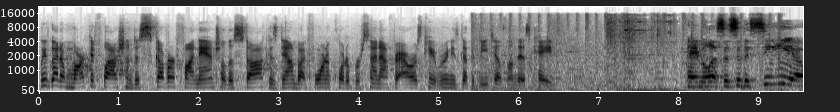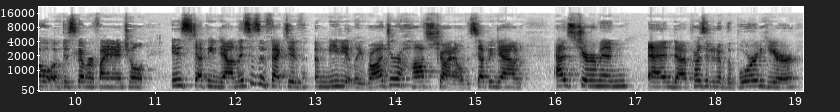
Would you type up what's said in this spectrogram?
We've got a market flash on Discover Financial. The stock is down by four and a quarter percent after hours. Kate Rooney's got the details on this. Kate. Hey, Melissa. So the CEO of Discover Financial is stepping down. This is effective immediately. Roger Hochschild is stepping down as chairman and uh, president of the board here.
